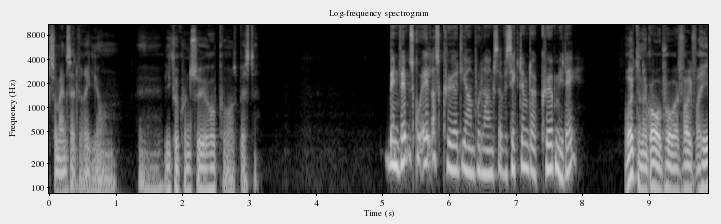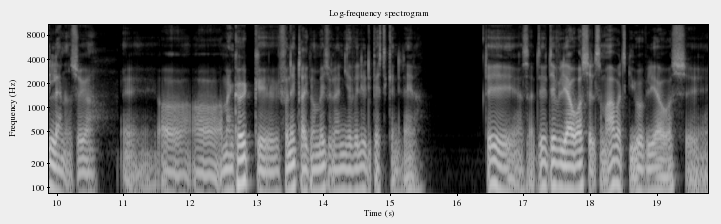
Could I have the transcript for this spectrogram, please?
som ansat ved regionen. Øh, vi kan kun søge og håbe på vores bedste. Men hvem skulle ellers køre de ambulancer, hvis ikke dem, der kører dem i dag? Rygterne går på, at folk fra hele landet søger. Øh, og, og, og man kan jo ikke øh, fornægte Region Midtjylland i at vælge de bedste kandidater. Det, altså, det, det vil jeg jo også selv som arbejdsgiver, vil jeg jo også, øh,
